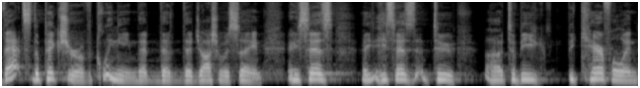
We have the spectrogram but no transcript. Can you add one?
That's the picture of clinging that, that, that Joshua is saying. And he says, he says to, uh, to be, be careful and,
